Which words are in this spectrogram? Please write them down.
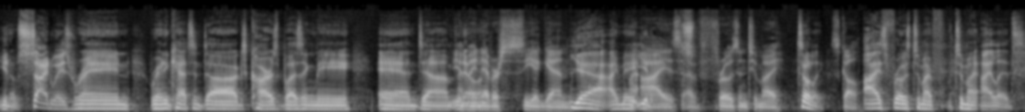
you know, sideways rain, raining cats and dogs, cars buzzing me, and um, you I know, may never see again. yeah, I may My you know, eyes have frozen to my totally. skull. Eyes froze to my to my eyelids.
